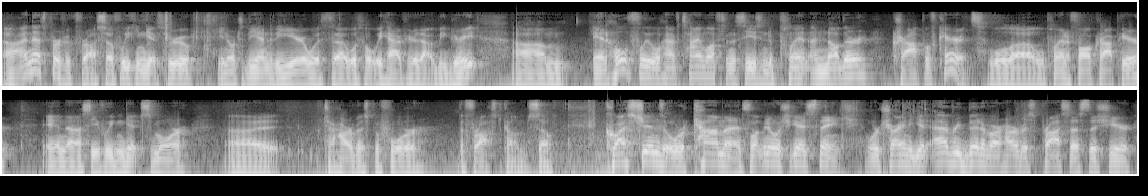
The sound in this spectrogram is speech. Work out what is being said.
uh, and that's perfect for us. So if we can get through, you know, to the end of the year with uh, with what we have here, that would be great. Um, and hopefully we'll have time left in the season to plant another crop of carrots. We'll uh, we'll plant a fall crop here and uh, see if we can get some more uh, to harvest before the frost comes. So, questions or comments? Let me know what you guys think. We're trying to get every bit of our harvest process this year,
